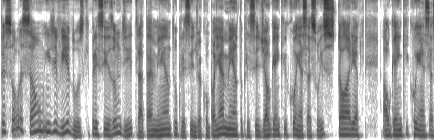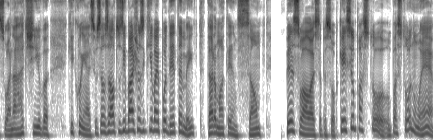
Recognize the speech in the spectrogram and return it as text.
Pessoas são indivíduos que precisam de tratamento, precisam de acompanhamento, precisam de alguém que conhece a sua história, alguém que conhece a sua narrativa, que conhece os seus altos e baixos e que vai poder também dar uma atenção pessoal a essa pessoa. Porque esse é um pastor. Um pastor não é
